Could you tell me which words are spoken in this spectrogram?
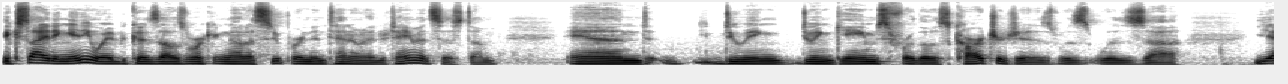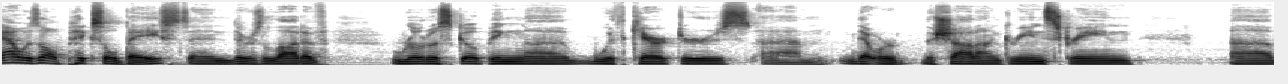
exciting, anyway, because I was working on a Super Nintendo Entertainment System, and doing doing games for those cartridges was was uh, yeah, it was all pixel based, and there was a lot of rotoscoping uh, with characters um, that were the shot on green screen uh,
